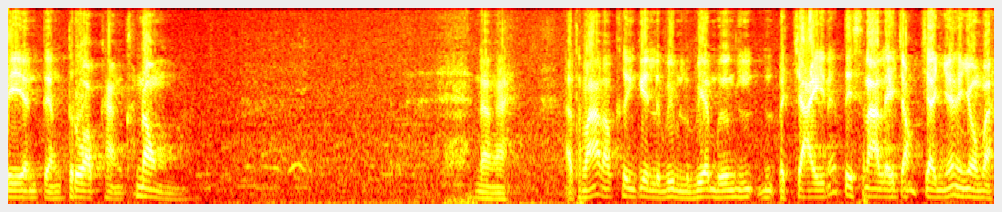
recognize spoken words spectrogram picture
មានទាំងទ្របខាងក្នុងហ្នឹងហើយអាត្មាដល់ឃើញគេលវិមលវាមរឿងបច្ច័យហ្នឹងទេសនាលេចង់ចេញណាញោមបាទ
